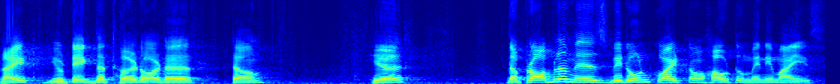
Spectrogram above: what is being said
right? You take the third order term here. The problem is we don't quite know how to minimize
